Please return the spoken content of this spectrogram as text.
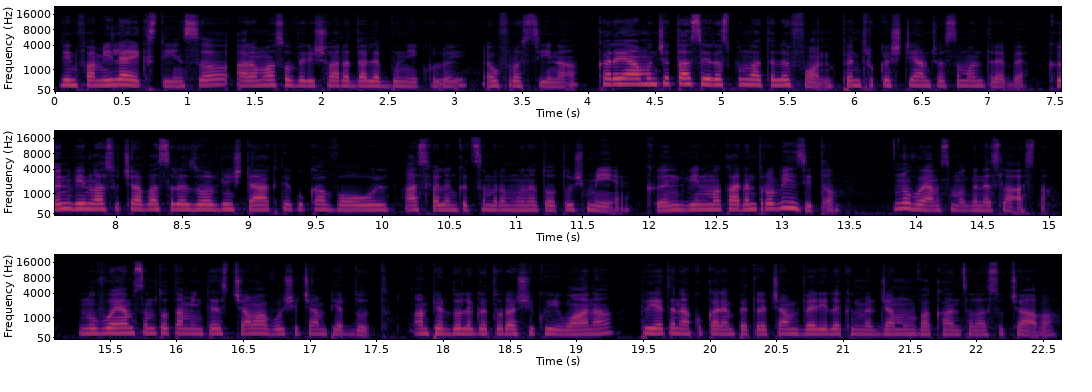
Din familia extinsă a rămas o verișoară de ale bunicului, Eufrosina, care i-am încetat să-i răspund la telefon, pentru că știam ce o să mă întrebe. Când vin la Suceava să rezolv niște acte cu cavoul, astfel încât să-mi rămână totuși mie? Când vin măcar într-o vizită? Nu voiam să mă gândesc la asta. Nu voiam să-mi tot amintesc ce am avut și ce am pierdut. Am pierdut legătura și cu Ioana, prietena cu care îmi petreceam verile când mergeam în vacanță la Suceava.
